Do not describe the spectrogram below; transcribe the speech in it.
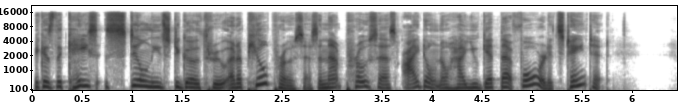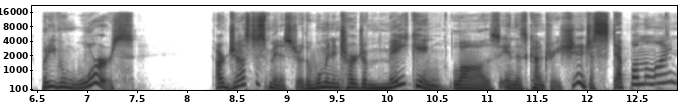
because the case still needs to go through an appeal process. And that process, I don't know how you get that forward. It's tainted. But even worse, our justice minister, the woman in charge of making laws in this country, she didn't just step on the line,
